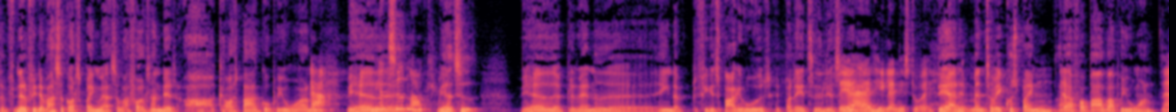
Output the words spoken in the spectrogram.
der, netop fordi der var så godt springvejr, så var folk sådan lidt, åh, kan også bare gå på jorden. Ja. Vi, havde, Vi har tid nok. Øh, vi havde tid. Vi havde øh, blandt andet øh, en, der fik et spark i hovedet et par dage tidligere. Det er en helt anden historie. det er det, men som ikke kunne springe, og ja. derfor bare var på jorden. Ja.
